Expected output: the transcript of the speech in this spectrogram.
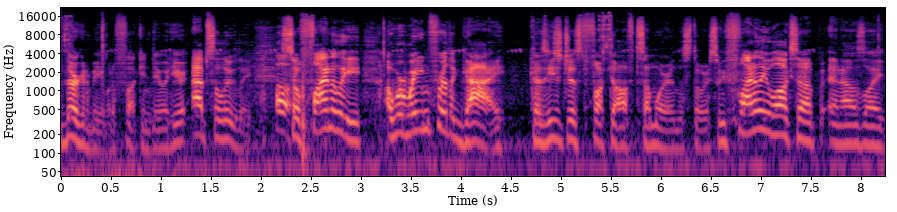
they're gonna be able to fucking do it here, absolutely. Oh. So finally, uh, we're waiting for the guy because he's just fucked off somewhere in the store. So he finally walks up, and I was like,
